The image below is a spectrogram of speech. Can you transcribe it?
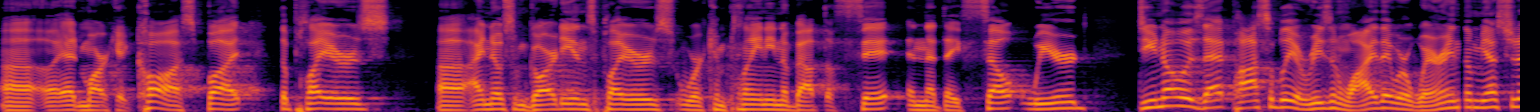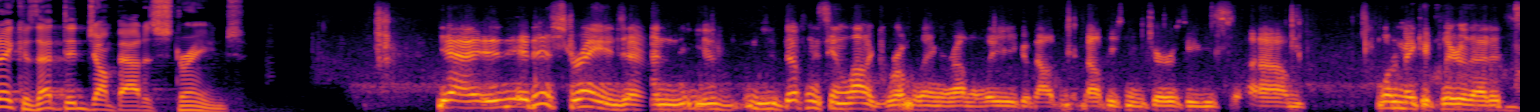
uh, at market cost. But the players, uh, I know some Guardians players were complaining about the fit and that they felt weird. Do you know is that possibly a reason why they were wearing them yesterday? Because that did jump out as strange. Yeah, it, it is strange, and you you've definitely seen a lot of grumbling around the league about about these new jerseys. Um, I want to make it clear that it's,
